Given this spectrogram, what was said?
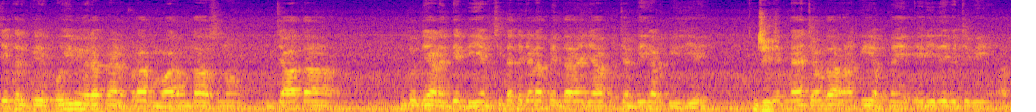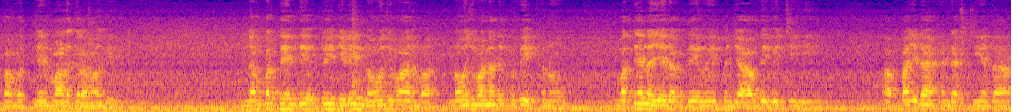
ਜੇਕਰ ਕਿ ਕੋਈ ਵੀ ਮੇਰਾ ਭੈਣ ਭਰਾ ਬਿਮਾਰ ਹੁੰਦਾ ਉਸ ਨੂੰ ਜਾਂ ਤਾਂ ਲੁਧਿਆਣੇ ਦੇ ਡੀਐਮਸੀ ਤੱਕ ਜਾਣਾ ਪੈਂਦਾ ਹੈ ਜਾਂ ਫਿਰ ਚੰਡੀਗੜ੍ਹ ਪੀਜੀਆਈ ਜੀ। ਤੇ ਮੈਂ ਚਾਹੁੰਦਾ ਹਾਂ ਕਿ ਆਪਣੇ ਏਰੀਆ ਦੇ ਵਿੱਚ ਵੀ ਆਪਾਂ ਨਿਰਮਾਣ ਕਰਾਵਾਂਗੇ। ਨੰਬਰ 3 ਦੇ ਉੱਤੇ ਜਿਹੜੇ ਨੌਜਵਾਨ ਵਾ, ਨੌਜਵਾਨਾਂ ਦੇ ਭਵਿੱਖ ਨੂੰ ਮੱਦੇ ਨਜ਼ਰ ਰੱਖਦੇ ਹੋਏ ਪੰਜਾਬ ਦੇ ਵਿੱਚ ਹੀ ਆਪਾਂ ਜਿਹੜਾ ਇੰਡਸਟਰੀਆਂ ਦਾ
